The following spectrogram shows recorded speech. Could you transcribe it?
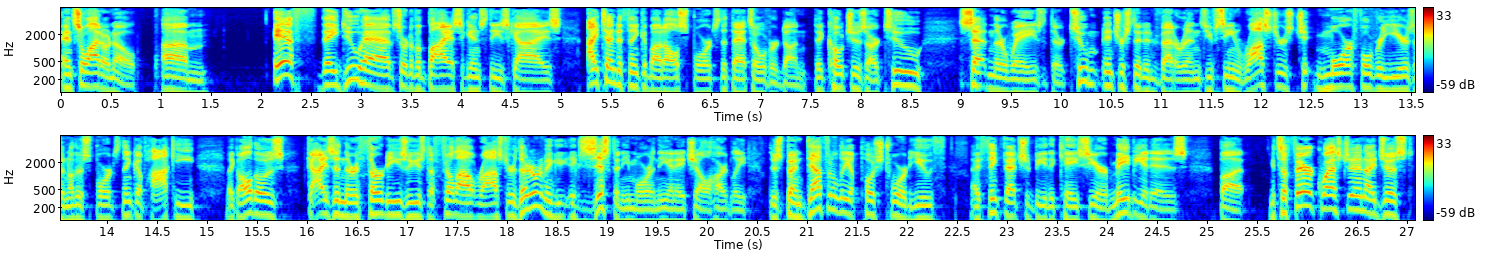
And so I don't know. Um, if they do have sort of a bias against these guys, I tend to think about all sports that that's overdone. That coaches are too set in their ways, that they're too interested in veterans. You've seen rosters morph over years in other sports. Think of hockey, like all those guys in their 30s who used to fill out rosters. They don't even exist anymore in the NHL hardly. There's been definitely a push toward youth. I think that should be the case here. Maybe it is, but it's a fair question. I just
